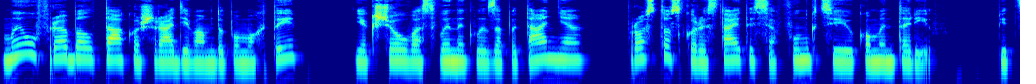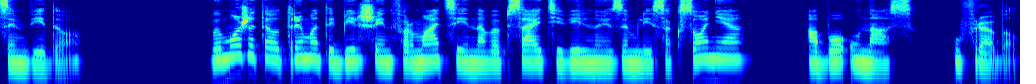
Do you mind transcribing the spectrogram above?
Ми у Фребел також раді вам допомогти. Якщо у вас виникли запитання, просто скористайтеся функцією коментарів під цим відео. Ви можете отримати більше інформації на вебсайті вільної землі Саксонія або у нас у Фребел.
